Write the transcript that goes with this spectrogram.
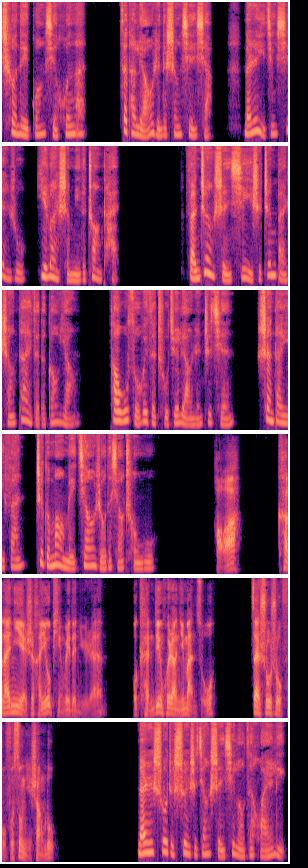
车内光线昏暗，在他撩人的声线下，男人已经陷入意乱神迷的状态。反正沈西已是砧板上待宰的羔羊，他无所谓在处决两人之前。善待一番这个貌美娇柔的小宠物。好啊，看来你也是很有品味的女人，我肯定会让你满足，再舒舒服服送你上路。男人说着，顺势将沈西搂在怀里，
